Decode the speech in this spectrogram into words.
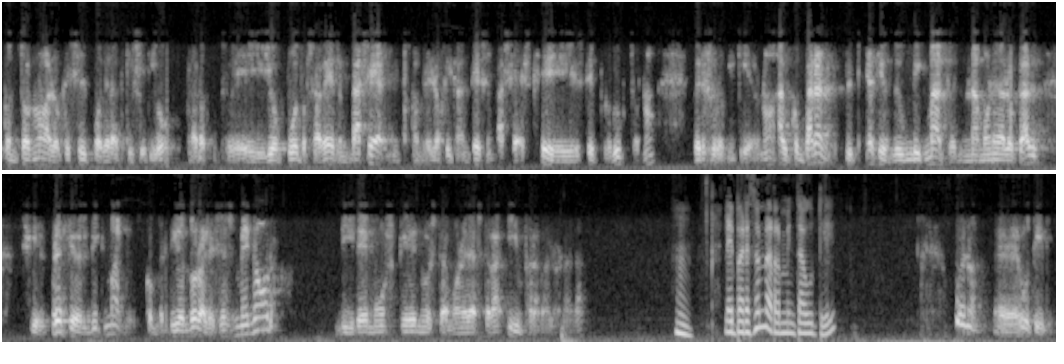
contorno a lo que es el poder adquisitivo. Claro, eh, yo puedo saber, en base a, hombre, lógicamente es en base a este, este producto, ¿no? Pero eso es lo que quiero, ¿no? Al comparar el precio de un Big Mac en una moneda local, si el precio del Big Mac convertido en dólares es menor, diremos que nuestra moneda estará infravalorada. Hmm. ¿Le parece una herramienta útil? Bueno, eh, útil,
